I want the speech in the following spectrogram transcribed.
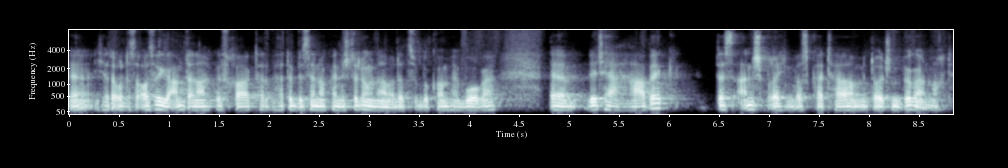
Äh, ich hatte auch das Auswärtige Amt danach gefragt, hatte, hatte bisher noch keine Stellungnahme dazu bekommen, Herr Burger. Äh, wird Herr Habeck das ansprechen, was Katar mit deutschen Bürgern macht?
